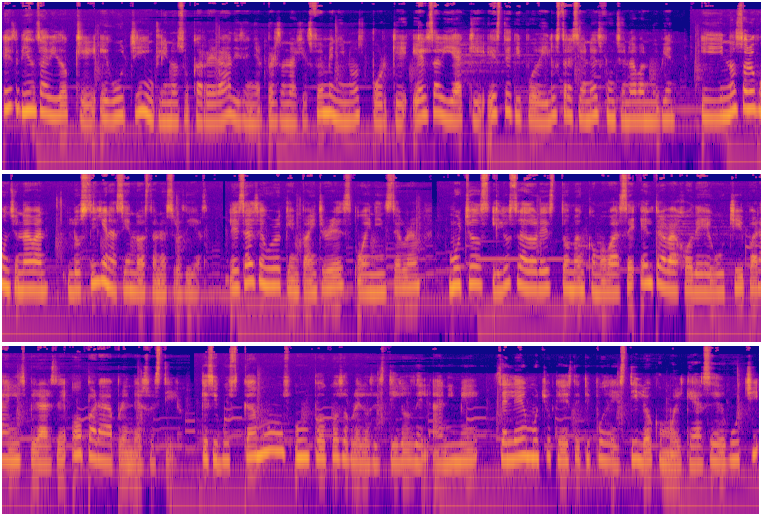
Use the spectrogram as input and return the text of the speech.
Es bien sabido que Eguchi inclinó su carrera a diseñar personajes femeninos porque él sabía que este tipo de ilustraciones funcionaban muy bien y no solo funcionaban, lo siguen haciendo hasta nuestros días. Les aseguro que en Pinterest o en Instagram muchos ilustradores toman como base el trabajo de Eguchi para inspirarse o para aprender su estilo. Que si buscamos un poco sobre los estilos del anime, se lee mucho que este tipo de estilo, como el que hace Eguchi,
